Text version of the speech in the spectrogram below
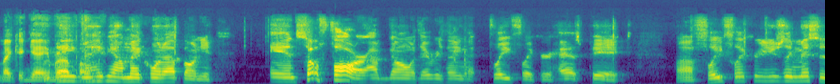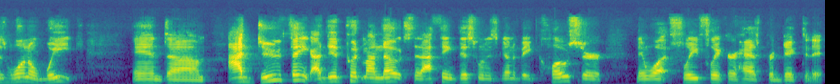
make a game maybe, up. maybe I'll make one up on you. And so far, I've gone with everything that Flea Flicker has picked. Uh, Flea Flicker usually misses one a week, and um, I do think I did put my notes that I think this one is going to be closer than what Flea Flicker has predicted it,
